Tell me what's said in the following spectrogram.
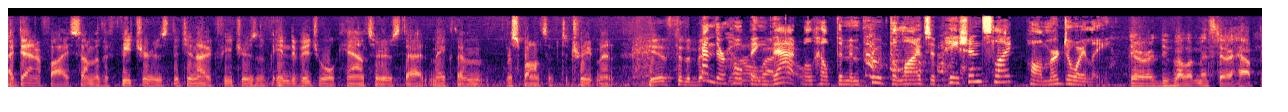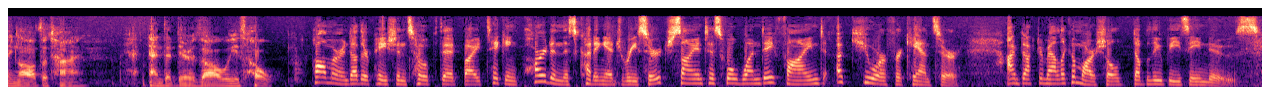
identify some of the features, the genetic features of individual cancers that make them responsive to treatment. and they're hoping that will help them improve the lives of patients like Palmer Doyley. There are developments that are happening all the time, and that there is always hope Palmer and other patients hope that by taking part in this cutting-edge research, scientists will one day find a cure for cancer. I'm Dr. Mallika Marshall, WBZ News.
